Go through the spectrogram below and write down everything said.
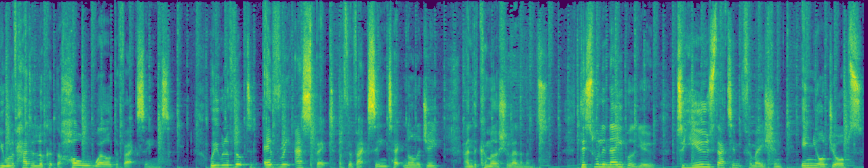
you will have had a look at the whole world of vaccines we will have looked at every aspect of the vaccine technology and the commercial elements. This will enable you to use that information in your jobs,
